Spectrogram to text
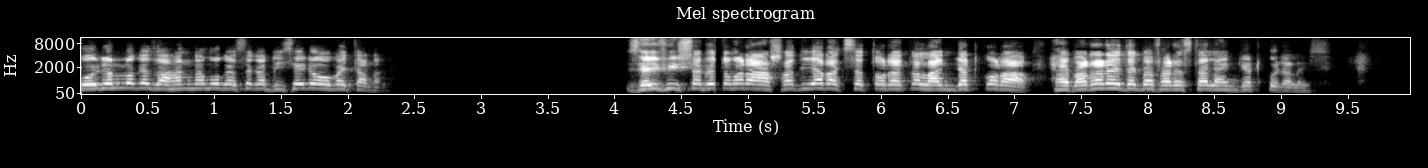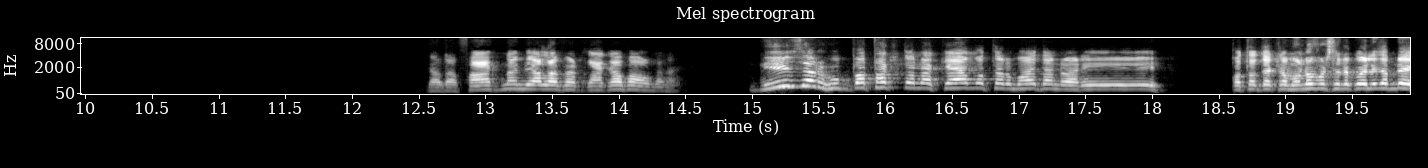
গৈরার লোকে জাহান নামও গেছে কা বিচাইরেও পাইতা না যেই সাহেবে তোমার আশা দিয়া রাখছে, তোর একটা লাইন গেট করা। হ্যাঁ বাটারে দেখবা ফেরেস্তায় লাইন গেট করে লাইছে। দাদা, ফাঁক নামি আলাপের জায়গা পাও না। নিজের হুব্বা থাকতো না কেমতের ময়দান, আরে। কথা দেখা মনে পড়ছে না, কইলে যাবে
